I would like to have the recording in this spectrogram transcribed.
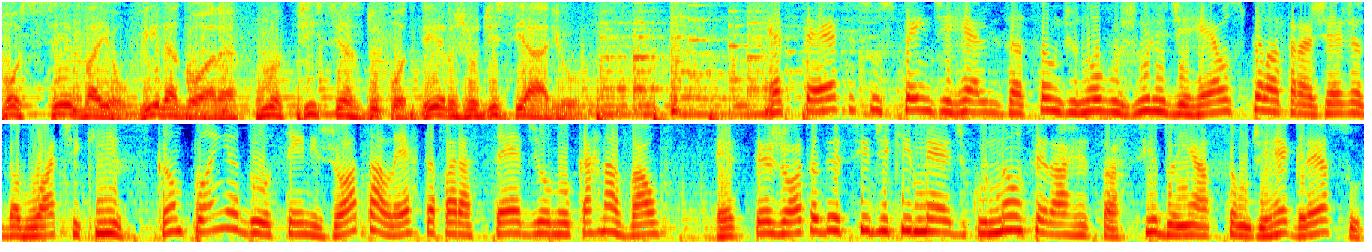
Você vai ouvir agora notícias do Poder Judiciário. STF suspende realização de novo júri de réus pela tragédia da Boate Kiss. Campanha do CNJ alerta para assédio no Carnaval. STJ decide que médico não será ressarcido em ação de regresso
